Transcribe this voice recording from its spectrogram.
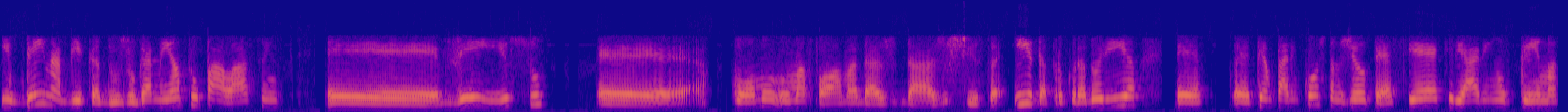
e bem na bica do julgamento, o Palácio é, vê isso é, como uma forma da, da Justiça e da Procuradoria é, é, tentarem constranger o TSE, criarem um clima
